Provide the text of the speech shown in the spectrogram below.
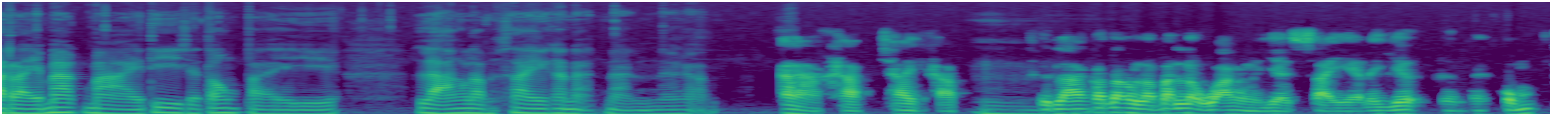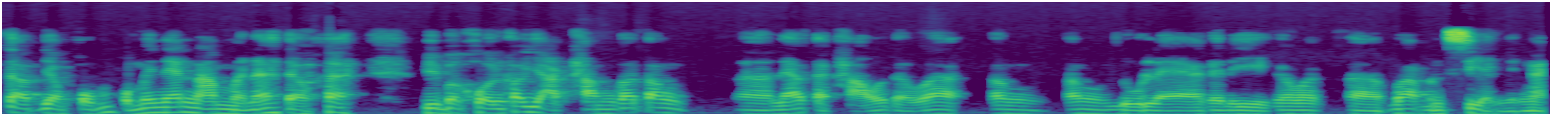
อะไรมากมายที่จะต้องไปล้างลำไส้ขนาดนั้นนะครับ อ่าครับ ใช่ครับอืมคือร้านก็ต้องระมัดระวังอย่าใส่อะไรเยอะเกินไปผมแต่อย่างผมผมไม่แนะนำอะนะแต่ว่ามีบางคนเขาอยากทำก็ต้องเอ่อแล้วแต่เขาแต่ว่าต้องต้องดูแลก็ดีก็ว่าเอ่อว่ามันเสี่ยงยังไง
